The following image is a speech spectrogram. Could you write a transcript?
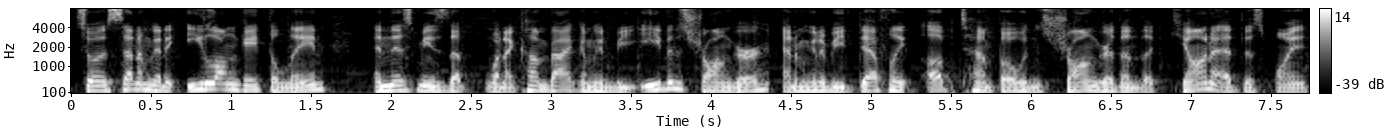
So instead, I'm going to elongate the lane. And this means that when I come back, I'm going to be even stronger and I'm going to be definitely up tempo and stronger than the Qiyana at this point.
